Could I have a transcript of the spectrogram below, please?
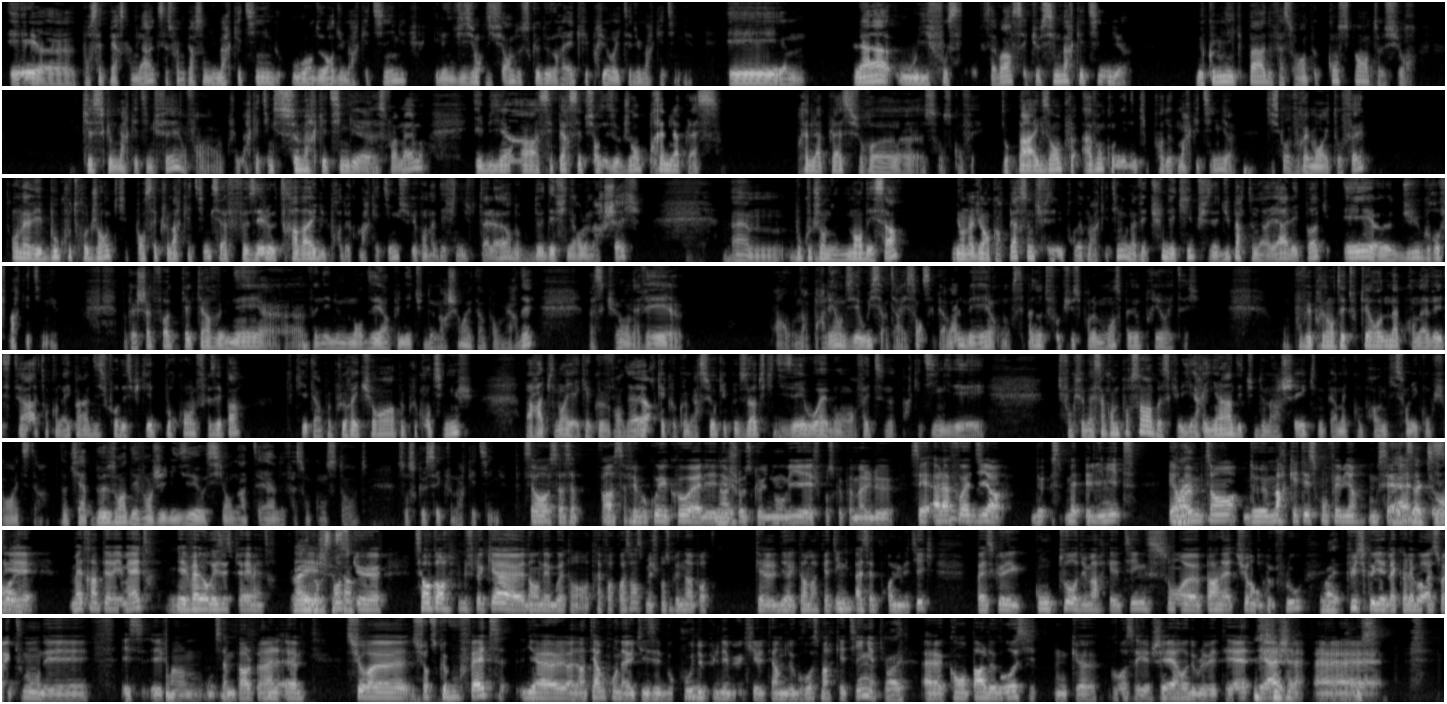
et pour cette personne-là, que ce soit une personne du marketing ou en dehors du marketing, il a une vision différente de ce que devraient être les priorités du marketing. Et là où il faut savoir, c'est que si le marketing ne communique pas de façon un peu constante sur qu'est-ce que le marketing fait, enfin que le marketing, ce marketing soi-même, eh bien ces perceptions des autres gens prennent la place, prennent la place sur, sur ce qu'on fait. Donc par exemple, avant qu'on ait une équipe product marketing qui soit vraiment étoffée, on avait beaucoup trop de gens qui pensaient que le marketing, ça faisait le travail du product marketing, celui qu'on a défini tout à l'heure, donc de définir le marché. beaucoup de gens nous demandaient ça, mais on avait encore personne qui faisait du product marketing. On avait qu'une équipe qui faisait du partenariat à l'époque et du growth marketing. Donc à chaque fois que quelqu'un venait, venait nous demander un peu une étude de marché, on était un peu emmerdé parce qu'on avait, on en parlait, on disait oui c'est intéressant, c'est pas mal, mais c'est pas notre focus pour le moment, c'est pas notre priorité on pouvait présenter toutes les roadmaps qu'on avait, etc. Tant qu'on n'avait pas un discours d'expliquer pourquoi on le faisait pas, qui était un peu plus récurrent, un peu plus continu, bah, rapidement, il y a quelques vendeurs, quelques commerciaux, quelques ops qui disaient, ouais, bon, en fait, notre marketing, il est, il fonctionne à 50% parce qu'il n'y a rien d'études de marché qui nous permet de comprendre qui sont les concurrents, etc. Donc, il y a besoin d'évangéliser aussi en interne de façon constante sur ce que c'est que le marketing. C'est vrai, ça, ça, ça, fait beaucoup écho à des, choses que nous on vit et je pense que pas mal de, c'est à la fois dire, de mettre les limites, et en même temps de marketer ce qu'on fait bien. Donc c'est mettre un périmètre et mm. valoriser ce périmètre. et je pense que c'est encore plus le cas euh, dans des boîtes en très forte croissance, mais je pense que n'importe quel directeur marketing mm. a cette problématique parce que les contours du marketing sont euh, par nature un peu flous, puisqu'il y a de la collaboration avec tout le monde. Et, et, enfin, ça me parle pas mal. Euh, sur, euh, sur ce que vous faites, il y a un terme qu'on a utilisé beaucoup mmh. depuis le début qui est le terme de grosse marketing. Quand on parle de grosse, donc grosse c'est G-R-O-W-T-H.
